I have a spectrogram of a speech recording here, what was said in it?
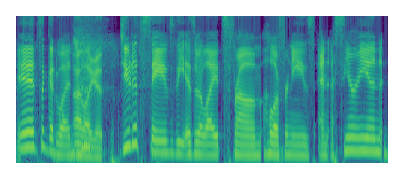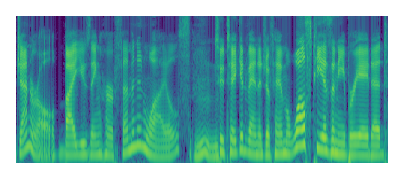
it's a good one. I like it. Judith saves the Israelites from Holofernes, an Assyrian general, by using her feminine wiles hmm. to take advantage of him whilst he is inebriated.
